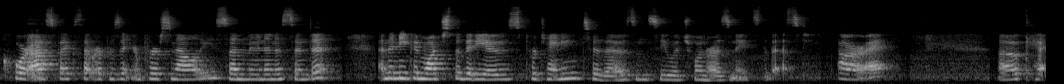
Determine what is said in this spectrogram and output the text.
core aspects that represent your personality, sun, moon, and ascendant. And then you can watch the videos pertaining to those and see which one resonates the best. All right. Okay.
